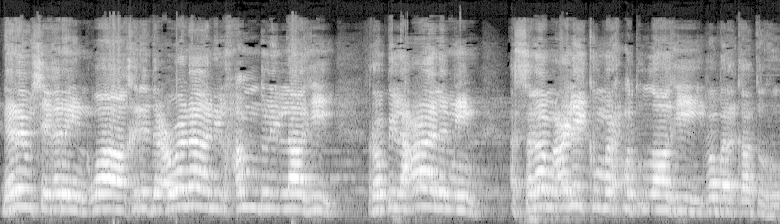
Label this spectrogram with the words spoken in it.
நிறைவு செய்கிறேன். வா ஹிருத் அவனானில் ஹம்துலில்லாஹி ரபில் ஆலமின். அஸ்ஸலாமு அலைக்கும் வரஹ்மத்துல்லாஹி வபரகாத்துஹு.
